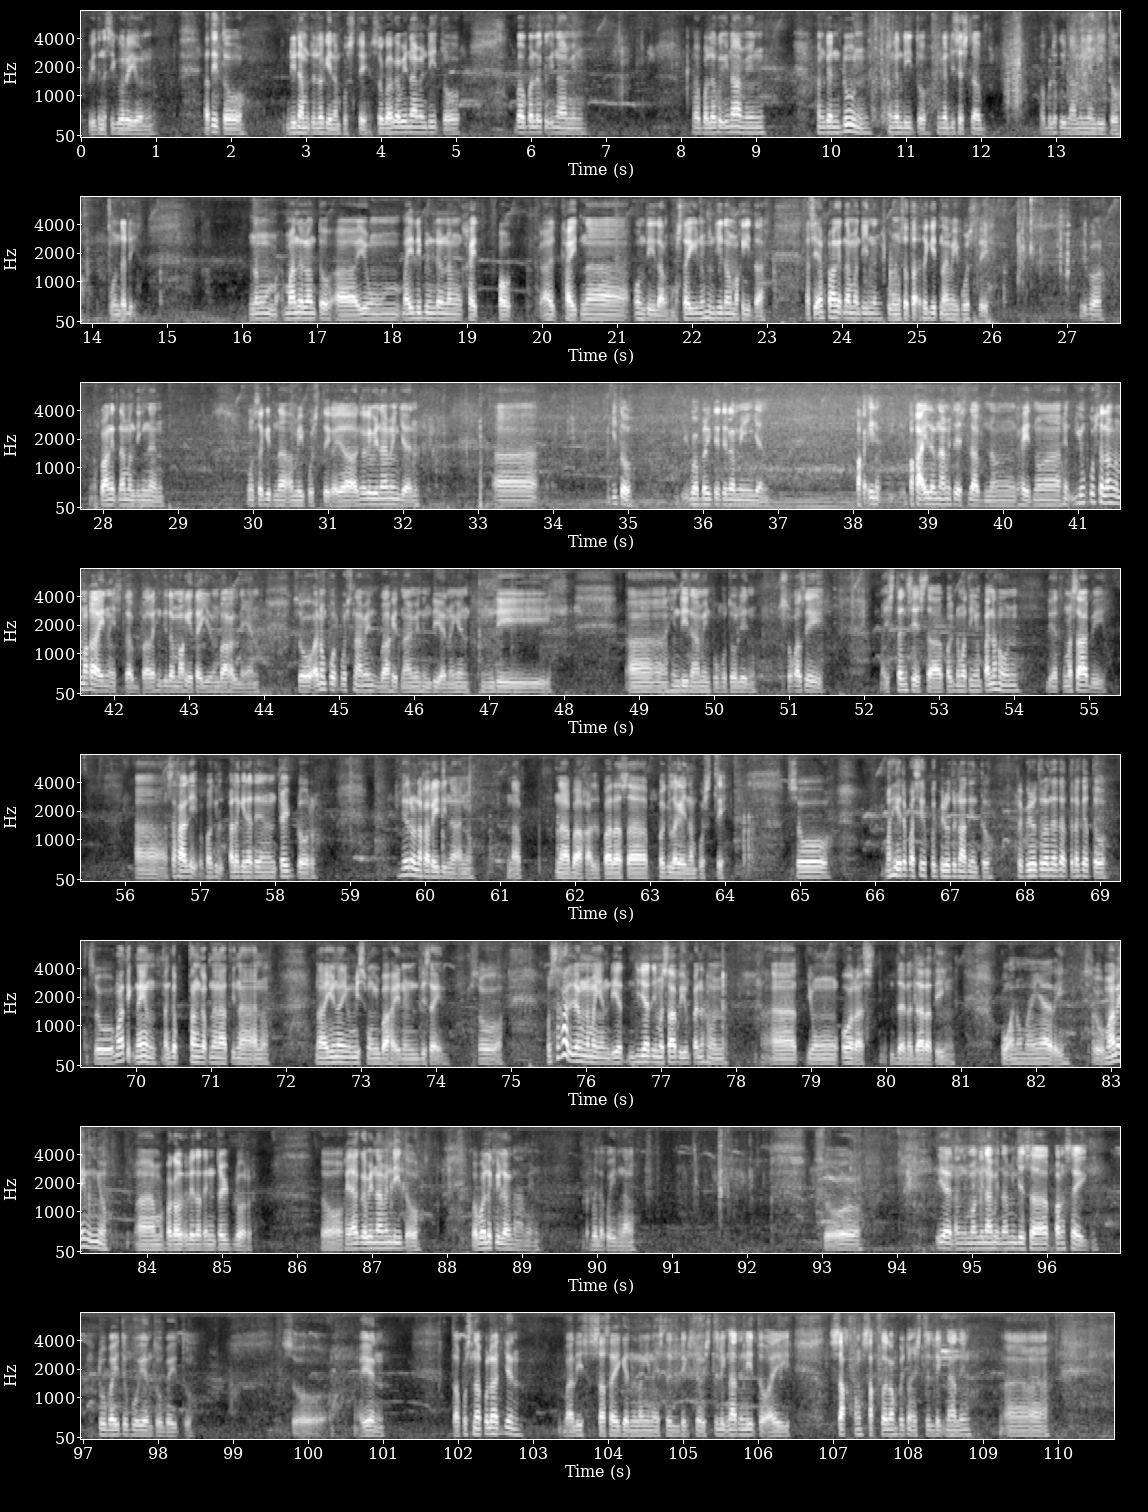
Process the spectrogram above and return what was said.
pwede na siguro yun at ito hindi namin ito lagyan ng poste so gagawin namin dito babalakuin namin. Babalakuin namin hanggang dun hanggang dito hanggang di sa slab. Babalakuin namin yan dito. Punta di ng mano lang to ah, yung mailibing lang ng kahit kahit, kahit na unti lang. Basta yun hindi lang makita. Kasi ang pangit naman tingnan kung sa, sa gitna may poste. Di ba? Ang pangit naman tingnan kung sa gitna may poste. Kaya ang gagawin namin diyan ah ito. Ibabalik natin namin yan pakain pakain namin sa slab ng kahit mga yung kusa lang na makain ng slab para hindi lang makita yung bakal na yan. So anong purpose namin? Bakit namin hindi ano yan? Hindi ah hindi namin puputulin. So kasi may instances sa pag dumating yung panahon di natin masabi ah sakali pag palagyan natin ng third floor meron naka ready na ano na, na bakal para sa paglagay ng poste. So mahirap kasi pag pinuto natin to. Pag pinuto lang talaga, to so matik na yun. Tanggap, tanggap na natin na ano na yun na yung mismong yung bahay ng design. So kung lang naman yan di, di natin masabi yung panahon at yung oras na darating kung anong mangyayari. So malay nyo uh, mapagawa ulit natin yung third floor. So kaya gawin namin dito babalikwin lang namin babalikwin lang so yan ang mga ginamit namin dyan sa pangsay 2x2 po yan 2x2 so ayan tapos na po lahat yan bali sasaygan na lang yun ang steel deck so steel deck natin dito ay saktong sakto lang po itong steel deck natin ah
